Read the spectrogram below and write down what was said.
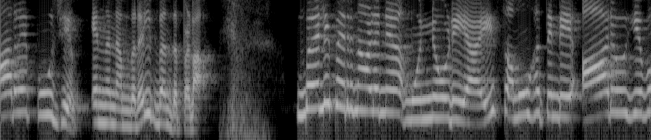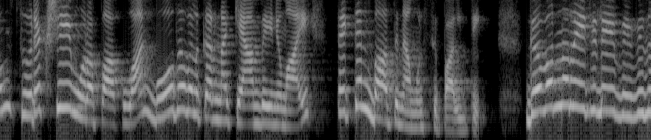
ആറ് പൂജ്യം എന്ന നമ്പറിൽ ബന്ധപ്പെടാം. ബലിപെരുന്നാളിന് മുന്നോടിയായി സമൂഹത്തിന്റെ ആരോഗ്യവും സുരക്ഷയും ഉറപ്പാക്കുവാൻ ബോധവൽക്കരണ ക്യാമ്പയിനുമായി തെക്കൻ ബാത്തിന മുനിസിപ്പാലിറ്റി. ഗവർണറേറ്റിലെ വിവിധ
